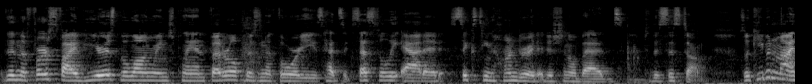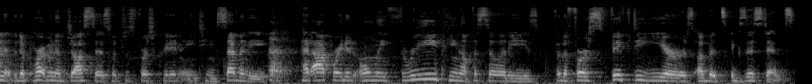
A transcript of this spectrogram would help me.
Within the first five years of the long range plan, federal prison authorities had successfully added 1,600 additional beds to the system. So keep in mind that the Department of Justice, which was first created in 1870, had operated only three penal facilities for the first 50 years of its existence,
